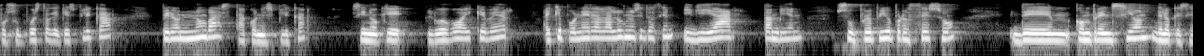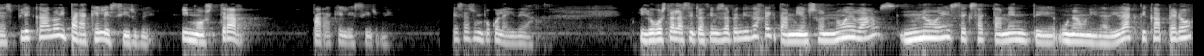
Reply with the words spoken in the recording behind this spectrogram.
por supuesto que hay que explicar, pero no basta con explicar, sino que luego hay que ver, hay que poner al alumno en situación y guiar también su propio proceso de comprensión de lo que se ha explicado y para qué le sirve y mostrar para qué le sirve. Esa es un poco la idea. Y luego están las situaciones de aprendizaje que también son nuevas, no es exactamente una unidad didáctica, pero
